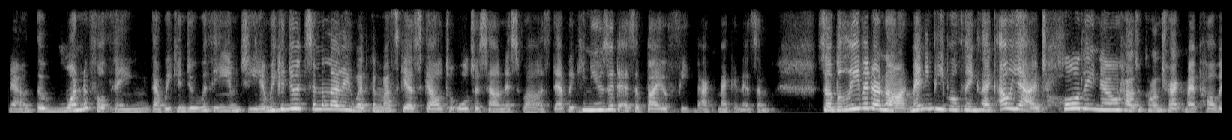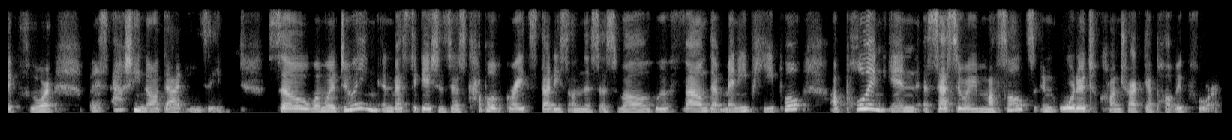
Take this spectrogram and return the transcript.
Now, the wonderful thing that we can do with EMG, and we can do it similarly with the musculoskeletal ultrasound as well, is that we can use it as a biofeedback mechanism. So believe it or not, many people think like, oh yeah, I totally know how to contract my pelvic floor, but it's actually not that easy. So when we're doing investigations, there's a couple of great studies on this as well, who have found that many people are pulling in accessory muscles in order to contract their pelvic floor.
